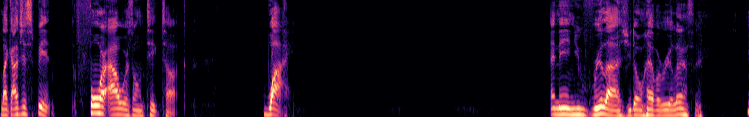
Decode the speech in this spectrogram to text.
Like I just spent four hours on TikTok. Why? And then you realize you don't have a real answer.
